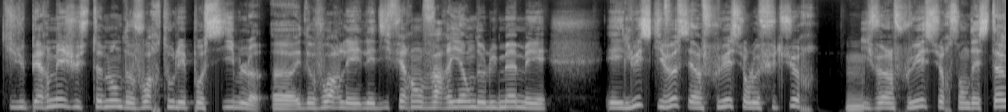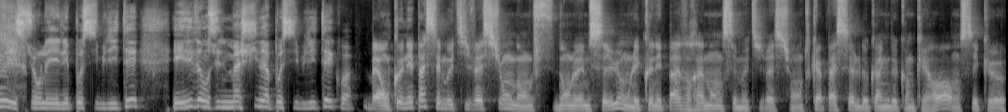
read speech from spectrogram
qui lui permet justement de voir tous les possibles euh, et de voir les, les différents variants de lui-même et et lui, ce qu'il veut, c'est influer sur le futur. Mm. Il veut influer sur son destin et sur les, les possibilités. Et il est dans une machine à possibilités, quoi. Ben, on connaît pas ses motivations dans le, dans le MCU, on les connaît pas vraiment ses motivations. En tout cas, pas celles de Kang the Conqueror. On sait que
